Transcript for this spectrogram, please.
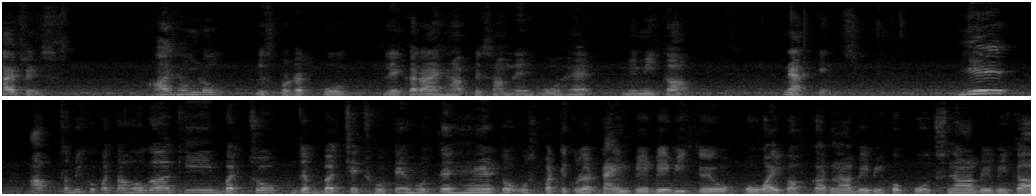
हाय फ्रेंड्स आज हम लोग जिस प्रोडक्ट को लेकर आए हैं आपके सामने, वो है मिमिका नैपकिन्स ये आप सभी को पता होगा कि बच्चों, जब बच्चे छोटे होते हैं तो उस पर्टिकुलर टाइम पे बेबी के, को वाइप ऑफ़ करना बेबी को पोछना बेबी का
